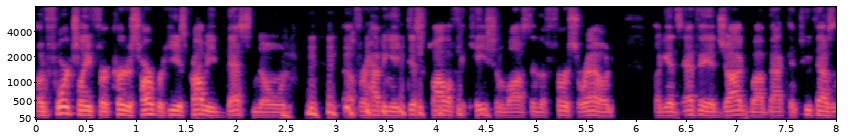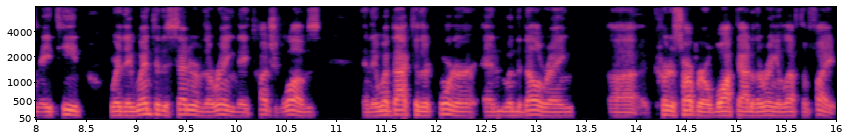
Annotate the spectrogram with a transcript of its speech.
Unfortunately for Curtis Harper, he is probably best known uh, for having a disqualification loss in the first round against Efe Ajagba back in 2018, where they went to the center of the ring, they touched gloves, and they went back to their corner. And when the bell rang, uh, Curtis Harper walked out of the ring and left the fight.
